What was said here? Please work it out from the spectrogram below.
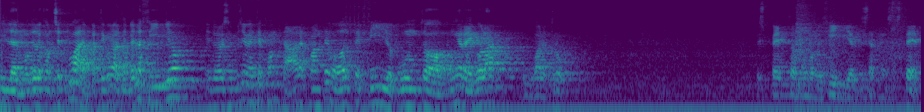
il modello concettuale, in particolare la tabella figlio, e dovrei semplicemente contare quante volte figlio punto in regola uguale true rispetto al numero di figli registrati nel sistema.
